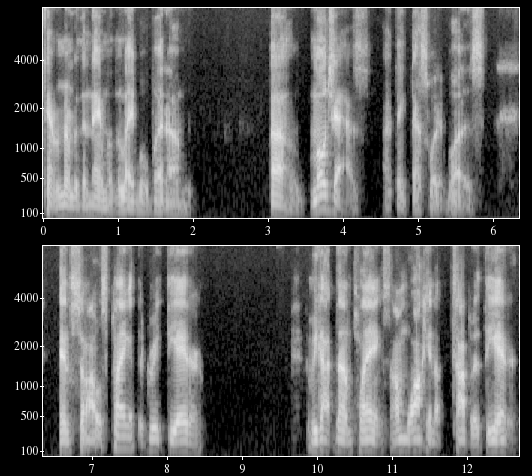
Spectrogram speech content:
can't remember the name of the label, but um, uh, Mojazz, I think that's what it was. And so I was playing at the Greek Theater. And we got done playing, so I'm walking up top of the theater,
